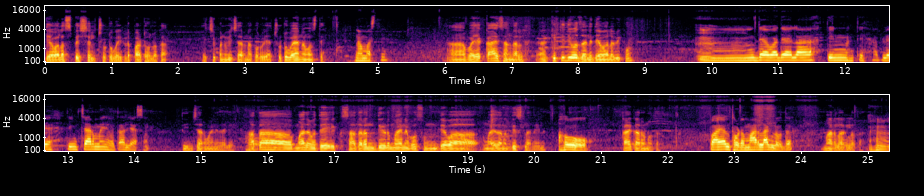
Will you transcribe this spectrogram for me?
देवाला स्पेशल छोटूबाईकडे पाठवलं का? याची पण विचारणा करूया. छोटूबाया नमस्ते. नमस्ते. भैया काय सांगाल? किती दिवस झाले देवाला विकून? देवा द्यायला तीन ते आपले तीन चार महिने होत आले असं तीन चार महिने झाले. आता माझ्या मते एक साधारण दीड महिन्यापासून देवा मैदानात दिसला नाही ना? हो. काय कारण होतं? पायाला थोडं मार लागलं होतं. मार लागला होता. हं.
